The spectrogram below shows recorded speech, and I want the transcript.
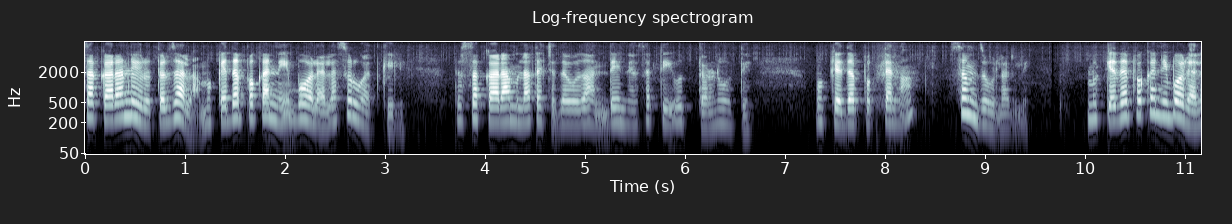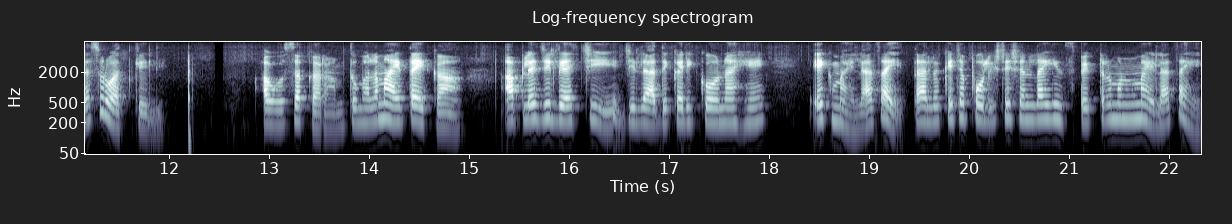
सकाराम निरुत्तर झाला. मुख्याध्यापकांनी बोलायला सुरुवात केली. तर सकारामला त्याच्याजवळ जाण देण्यासाठी उत्तर नव्हते. मुख्याध्यापक त्यांना समजवू लागले. मुख्याध्यापकांनी बोलायला सुरुवात केली. अहो सकाराम तुम्हाला माहीत आहे का? आपल्या जिल्ह्याची जिल्हाधिकारी कोण आहे? एक महिलाच आहे. तालुक्याच्या पोलीस स्टेशनला इन्स्पेक्टर म्हणून महिलाच आहे.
